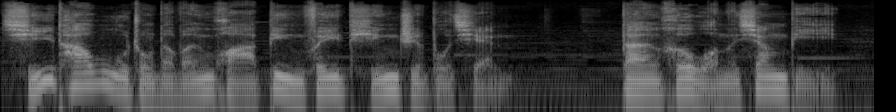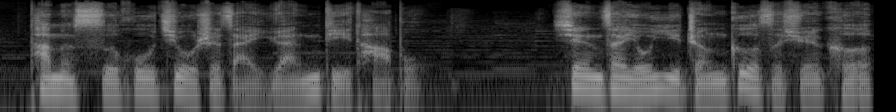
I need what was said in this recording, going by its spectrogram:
其他物种的文化并非停滞不前，但和我们相比，它们似乎就是在原地踏步。现在有一整个子学科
